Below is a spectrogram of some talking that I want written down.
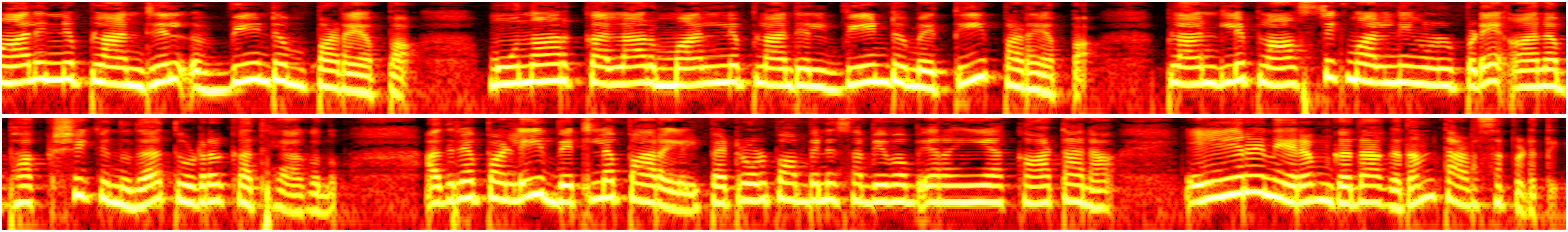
മാലിന്യ പ്ലാന്റിൽ വീണ്ടും പടയപ്പ. മൂന്നാർ കല്ലാർ മാലിന്യ പ്ലാന്റിൽ വീണ്ടും എത്തി പടയപ്പ. പ്ലാന്റിലെ പ്ലാസ്റ്റിക് മാലിന്യങ്ങൾ ഉൾപ്പെടെ ആന ഭക്ഷിക്കുന്നത് തുടർക്കഥയാകുന്നു അതിരപ്പള്ളി വെറ്റിലപ്പാറയിൽ പെട്രോൾ പമ്പിന് സമീപം ഇറങ്ങിയ കാട്ടാന ഏറെ നേരം ഗതാഗതം തടസ്സപ്പെടുത്തി.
